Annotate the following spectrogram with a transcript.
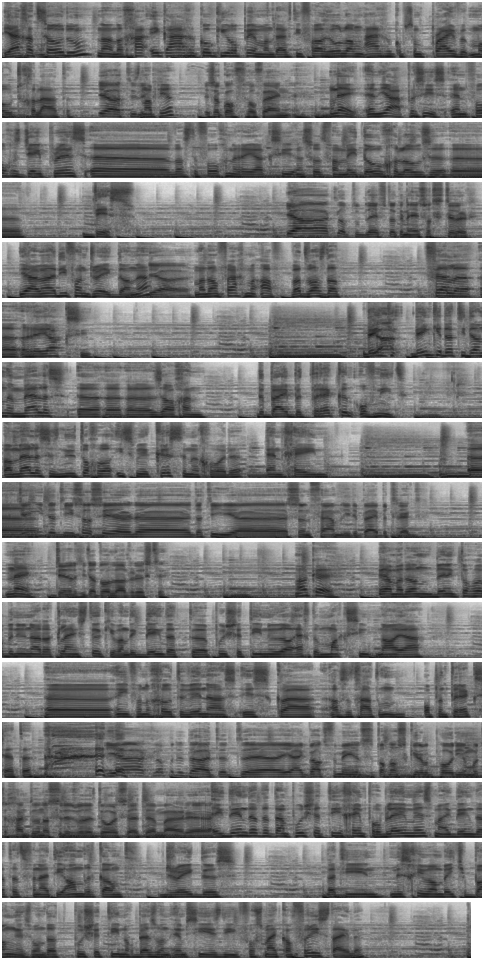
jij gaat zo doen, nou dan ga ik eigenlijk ook hierop in. Want hij heeft die vrouw heel lang eigenlijk op zijn private mode gelaten. Ja, tuurlijk. Snap je? Is ook wel heel fijn. Nee, en ja, precies. En volgens Jay Prince eh, was de volgende reactie een soort van meedogenloze eh dis. Ja, klopt. Toen bleef het ook ineens wat stiller. Ja, maar die van Drake dan, hè? Ja. Maar dan vraag ik me af, wat was dat felle eh, reactie? Denk, je, denk je dat hij dan een Malice eh, eh, eh, zou gaan erbij betrekken of niet? Want Malice is nu toch wel iets meer christenen geworden en geen... ik denk niet dat hij zozeer dat hij, zijn family erbij betrekt. Nee. Ik denk dat hij dat wel laat rusten. Oké. Ja, maar dan ben ik toch wel benieuwd naar dat klein stukje. Want ik denk dat eh Pusha T nu wel echt de maximum... Nou ja, eh, een van de grote winnaars is qua... Als het gaat om op een track zetten. Ja, klopt inderdaad. Het, eh, ja, ik ben altijd van mening dat ze toch nog eens een keer op het podium moeten gaan doen als ze dit willen doorzetten. Maar ik denk dat het aan Pusha T geen probleem is. Maar ik denk dat het vanuit die andere kant, Drake dus... Dat hij misschien wel een beetje bang is. Want dat Pusha T nog best wel een MC is die volgens mij kan freestylen.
